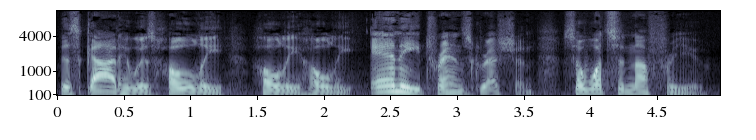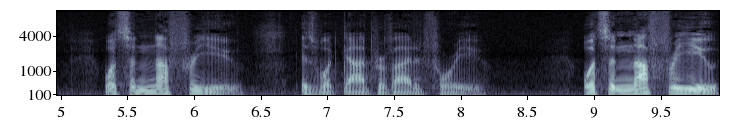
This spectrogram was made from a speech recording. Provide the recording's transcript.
this God who is holy, holy, holy. Any transgression. So, what's enough for you? What's enough for you is what God provided for you. What's enough for you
